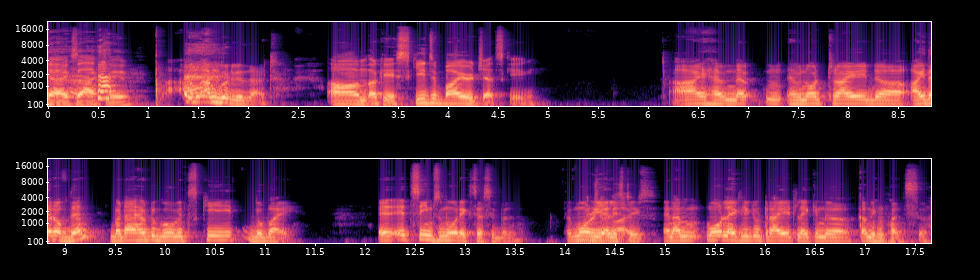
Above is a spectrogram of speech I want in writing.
yeah, exactly. I'm, I'm good with that. um, okay, ski Dubai or jet skiing? I have ne- have not tried uh, either of them, but I have to go with ski Dubai. It, it seems more accessible, more Winter realistic, vibes. and I'm more likely to try it like in the coming months. So.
